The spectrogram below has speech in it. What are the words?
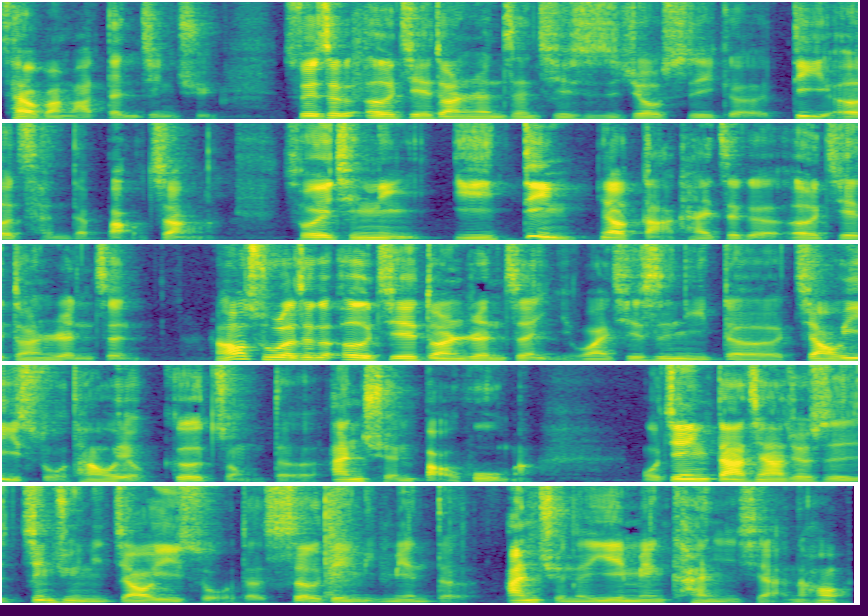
才有办法登进去。所以这个二阶段认证其实就是一个第二层的保障。所以请你一定要打开这个二阶段认证。然后除了这个二阶段认证以外，其实你的交易所它会有各种的安全保护嘛。我建议大家就是进去你交易所的设定里面的安全的页面看一下，然后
